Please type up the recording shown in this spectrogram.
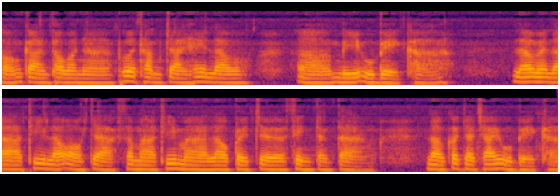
ของการภาวนาเพื่อทำใจให้เรามีอุเบกขา แล้วเวลาที่เราออกจากสมาธิมาเราไปเจอสิ่งต่างๆ เราก็จะใช้อุเบกขา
